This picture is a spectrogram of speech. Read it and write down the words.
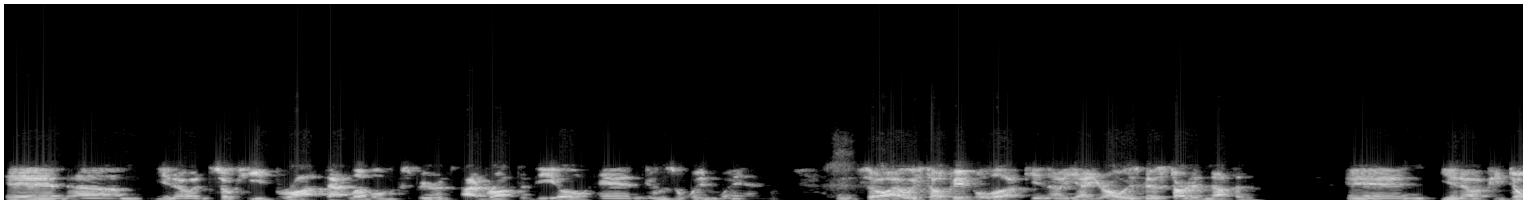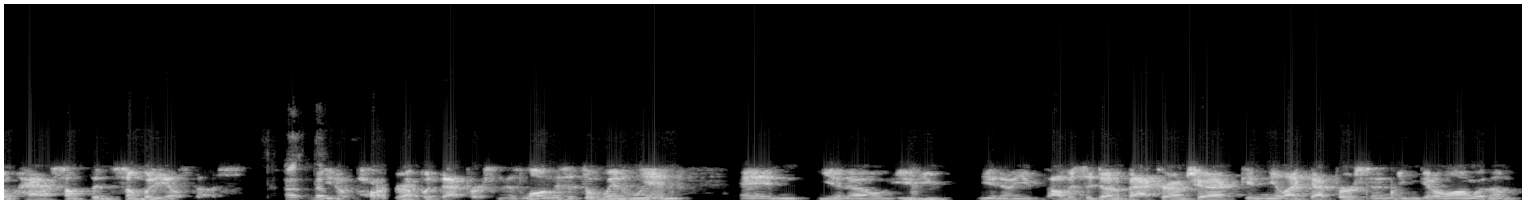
and um, you know, and so he brought that level of experience. I brought the deal, and it was a win-win. And so I always tell people, look, you know, yeah, you're always going to start at nothing, and you know, if you don't have something, somebody else does. No, you know, partner up with that person as long as it's a win-win, and you know, you you you know, you've obviously done a background check and you like that person, you can get along with them.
